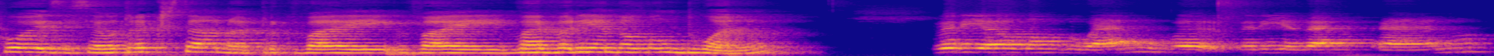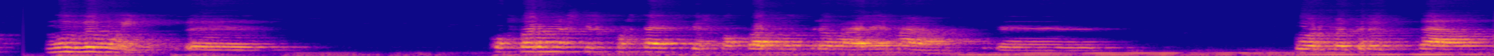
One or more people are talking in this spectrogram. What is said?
Pois, isso é outra questão, não é? Porque vai, vai, vai variando ao longo do ano. Varia ao longo do ano, varia de ano para ano, muda muito. Uh, conforme as circunstâncias, conforme o trabalho é mau. Uh, for uma tradução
